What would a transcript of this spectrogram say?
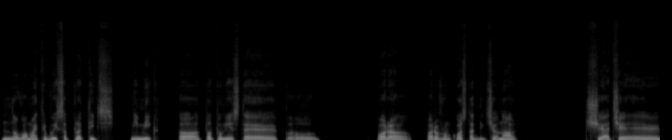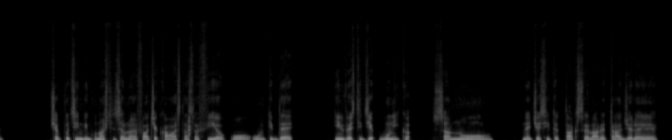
nu va mai trebui să plătiți nimic, uh, totul este uh, fără, fără vreun cost adițional, ceea ce cel puțin din cunoștințele mele, face ca asta să fie o, un tip de investiție unică, să nu necesite taxe la retragere.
